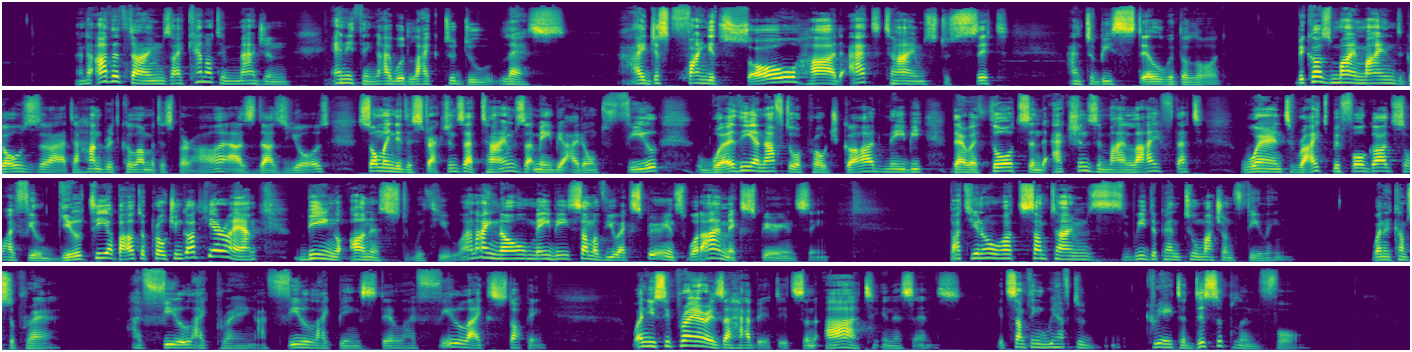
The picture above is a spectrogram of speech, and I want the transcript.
And other times I cannot imagine anything I would like to do less. I just find it so hard at times to sit and to be still with the Lord. Because my mind goes at 100 kilometers per hour, as does yours, so many distractions at times that maybe I don't feel worthy enough to approach God. Maybe there are thoughts and actions in my life that weren't right before God, so I feel guilty about approaching God. Here I am being honest with you. And I know maybe some of you experience what I'm experiencing. But you know what? Sometimes we depend too much on feeling when it comes to prayer. I feel like praying. I feel like being still. I feel like stopping. When you see prayer is a habit, it's an art in a sense. It's something we have to create a discipline for.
